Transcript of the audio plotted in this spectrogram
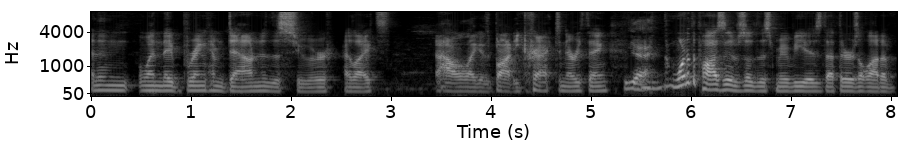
And then when they bring him down into the sewer, I liked how like his body cracked and everything. Yeah. One of the positives of this movie is that there's a lot of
